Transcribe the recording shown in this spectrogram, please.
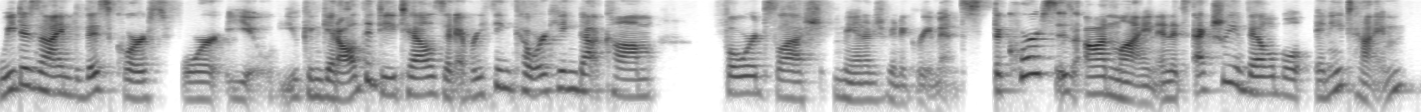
we designed this course for you. You can get all the details at everythingcoworking.com forward slash management agreements. The course is online and it's actually available anytime,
